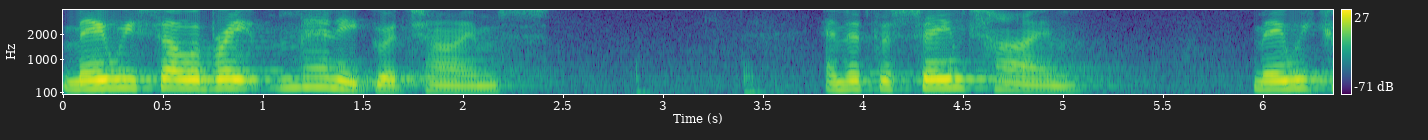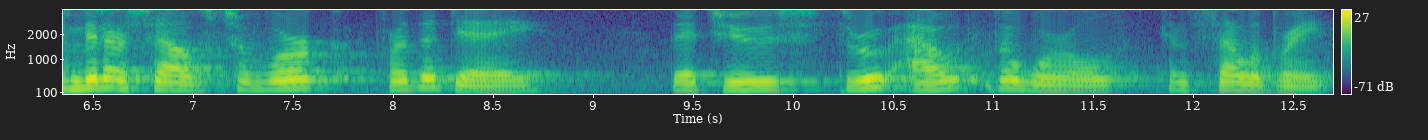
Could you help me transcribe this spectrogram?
May we celebrate many good times. And at the same time, may we commit ourselves to work for the day that Jews throughout the world can celebrate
